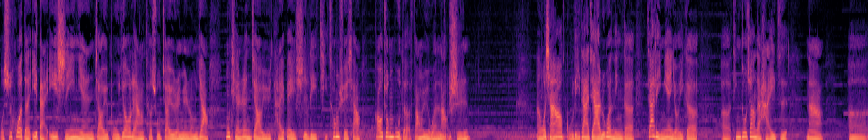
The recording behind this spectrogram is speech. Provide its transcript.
我是获得一百一十一年教育部优良特殊教育人员荣耀，目前任教于台北市立启聪学校高中部的方玉文老师。嗯，我想要鼓励大家，如果您的家里面有一个呃听多障的孩子，那呃，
